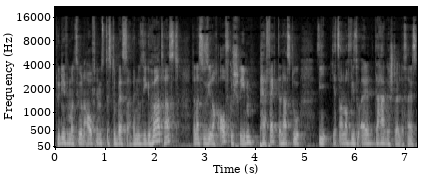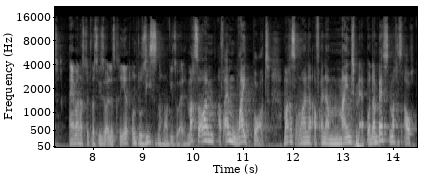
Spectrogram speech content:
du die Informationen aufnimmst, desto besser. Wenn du sie gehört hast, dann hast du sie noch aufgeschrieben, perfekt, dann hast du sie jetzt auch noch visuell dargestellt. Das heißt, einmal hast du etwas Visuelles kreiert und du siehst es nochmal visuell. Mach es auf einem, auf einem Whiteboard, mach es auf einer, auf einer Mindmap und am besten mach es auch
